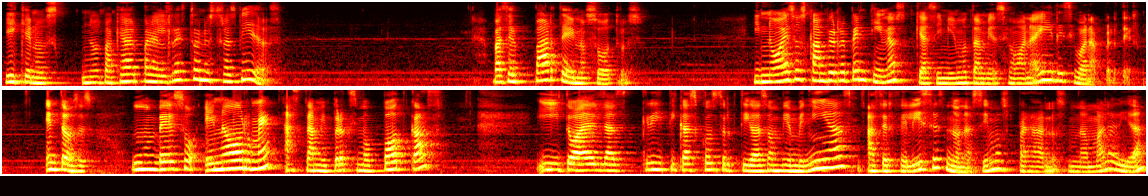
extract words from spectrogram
y que nos, nos va a quedar para el resto de nuestras vidas. Va a ser parte de nosotros. Y no esos cambios repentinos que asimismo también se van a ir y se van a perder. Entonces, un beso enorme. Hasta mi próximo podcast. Y todas las críticas constructivas son bienvenidas. A ser felices. No nacimos para darnos una mala vida.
